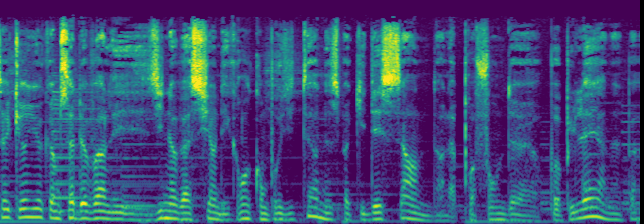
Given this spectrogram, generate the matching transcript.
Très curieux comme ça de voir les innovations des grands compositeurs, n'est-ce pas, qui descendent dans la profondeur populaire, n'est-ce pas,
